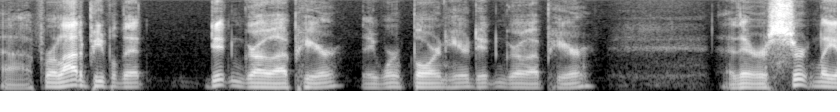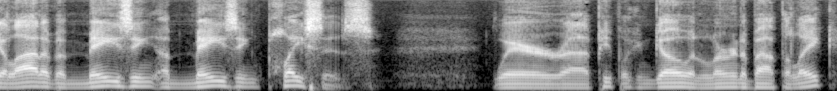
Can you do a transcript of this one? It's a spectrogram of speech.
uh, for a lot of people that didn't grow up here, they weren't born here, didn't grow up here, uh, there are certainly a lot of amazing, amazing places where uh, people can go and learn about the lake.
